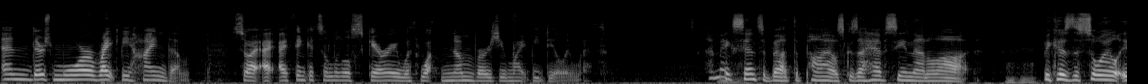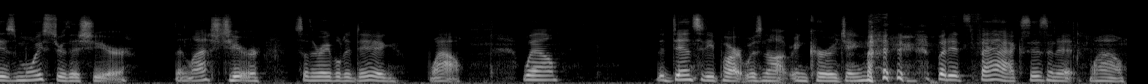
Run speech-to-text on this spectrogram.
and there's more right behind them. So I, I think it's a little scary with what numbers you might be dealing with. That makes sense about the piles because I have seen that a lot. Mm-hmm. Because the soil is moister this year than last year, so they're able to dig. Wow. Well, the density part was not encouraging, but, but it's facts, isn't it? Wow.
